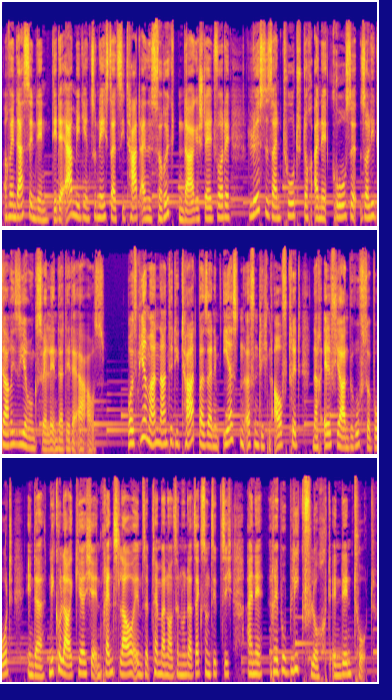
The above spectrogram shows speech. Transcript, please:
Auch wenn das in den DDR-Medien zunächst als Zitat eines Verrückten dargestellt wurde, löste sein Tod doch eine große Solidarisierungswelle in der DDR aus. Wolf Biermann nannte die Tat bei seinem ersten öffentlichen Auftritt nach elf Jahren Berufsverbot in der Nikolaikirche in Prenzlau im September 1976 eine Republikflucht in den Tod.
